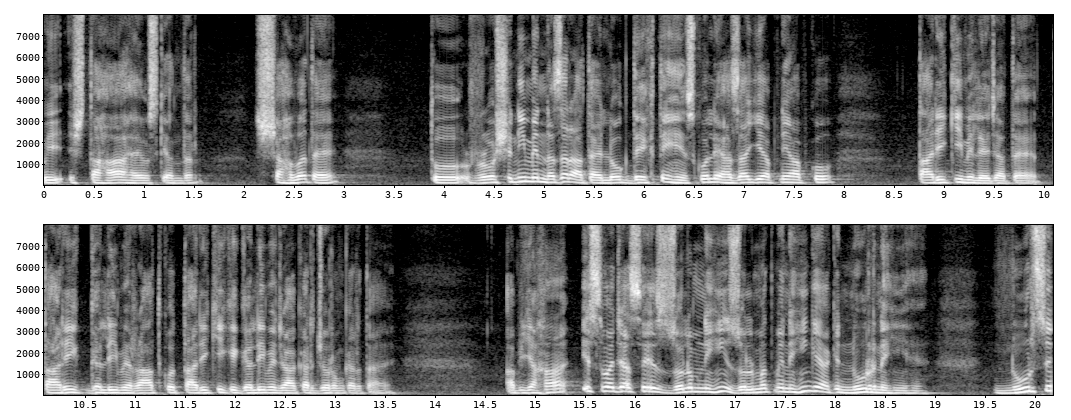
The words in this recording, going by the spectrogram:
کوئی اشتہا ہے اس کے اندر، شہوت ہے، تو روشنی میں نظر آتا ہے، لوگ دیکھتے ہیں اس کو، لہٰذا یہ اپنے آپ کو تاریکی میں لے جاتا ہے۔ تاریک گلی میں، رات کو تاریکی کی گلی میں جا کر جرم کرتا ہے۔ اب یہاں اس وجہ سے ظلم نہیں، ظلمت میں نہیں گیا کہ نور نہیں ہے۔ نور سے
